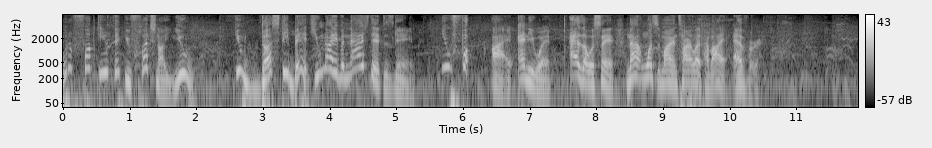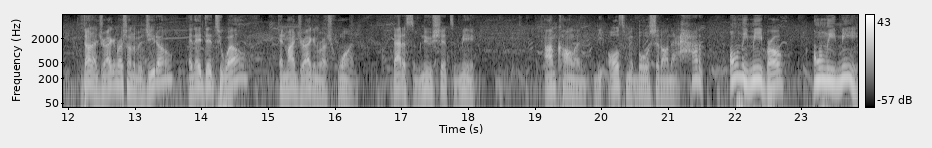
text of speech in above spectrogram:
Who the fuck do you think you flex on? You, you dusty bitch. You not even nasty at this game. You fuck... Alright, anyway, as I was saying, not once in my entire life have I ever done a Dragon Rush on a Vegito, and they did 2L, and my Dragon Rush won. That is some new shit to me. I'm calling the ultimate bullshit on that. How did... Only me, bro. Only me.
